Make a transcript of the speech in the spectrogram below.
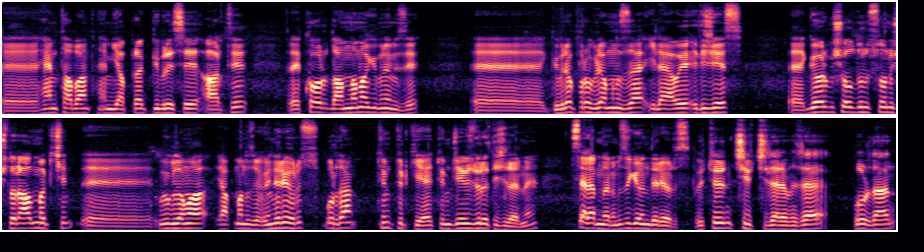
e, hem taban hem yaprak gübresi artı rekor damlama gübremizi e, gübre programınıza ilave edeceğiz. E, görmüş olduğunuz sonuçları almak için e, uygulama yapmanızı öneriyoruz. Buradan tüm Türkiye, tüm ceviz üreticilerine selamlarımızı gönderiyoruz. Bütün çiftçilerimize buradan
